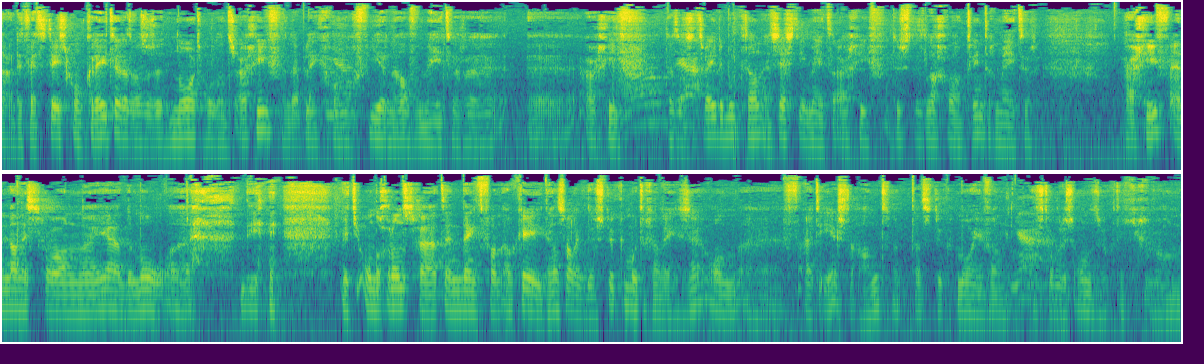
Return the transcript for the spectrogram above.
Nou, dit werd steeds concreter. Dat was dus het Noord-Hollands archief. En daar bleek gewoon ja. nog 4,5 meter uh, uh, archief. Dat was het tweede boek dan. En 16 meter archief. Dus het lag gewoon 20 meter archief. En dan is gewoon uh, ja, de mol die een beetje ondergronds gaat. En denkt van oké, okay, dan zal ik de stukken moeten gaan lezen. Om uit de eerste hand. Want dat is natuurlijk het mooie van ja. historisch onderzoek. Dat je gewoon...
